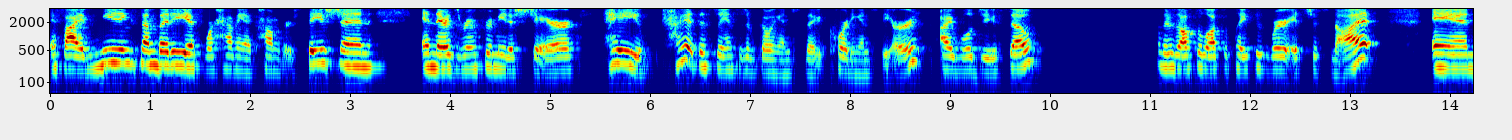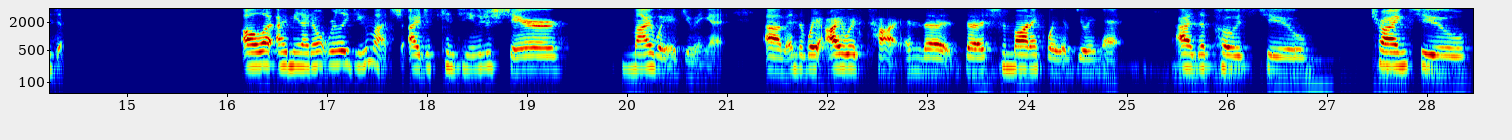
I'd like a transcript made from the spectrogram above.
if I'm meeting somebody, if we're having a conversation, and there's room for me to share hey, try it this way instead of going into the cording into the earth, I will do so. There's also lots of places where it's just not. And all I mean, I don't really do much. I just continue to share my way of doing it. Um, and the way I was taught and the the shamanic way of doing it, as opposed to trying to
